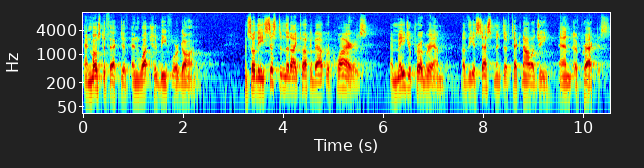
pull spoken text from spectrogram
and most effective and what should be foregone. And so the system that I talk about requires a major program of the assessment of technology and of practice.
